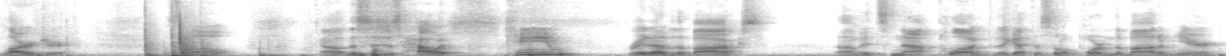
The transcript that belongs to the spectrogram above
larger. So uh, this is just how it came right out of the box. Um, it's not plugged. They got this little port in the bottom here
